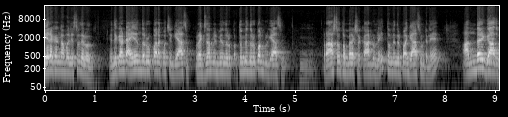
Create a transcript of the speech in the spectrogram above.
ఏ రకంగా అమలు చేస్తారో తెలియదు ఎందుకంటే ఐదు వందల రూపాయలకు వచ్చే గ్యాస్ ఫర్ ఎగ్జాంపుల్ ఎనిమిది వందల రూపాయలు తొమ్మిది వందల రూపాయలు గ్యాస్. రాష్ట్రం తొంభై లక్షల కార్డులు ఉన్నాయి తొమ్మిది రూపాయలు గ్యాస్ ఉంటేనే అందరికి కాదు.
